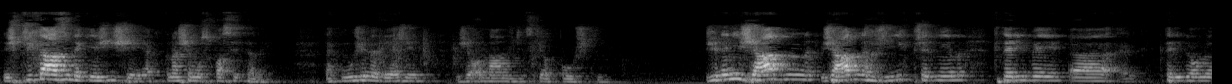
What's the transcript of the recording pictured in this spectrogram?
když přicházíme k Ježíši jako k našemu spasiteli, tak můžeme věřit, že on nám vždycky odpouští. Že není žádný, žádný hřích před ním, který by, eh, který by on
